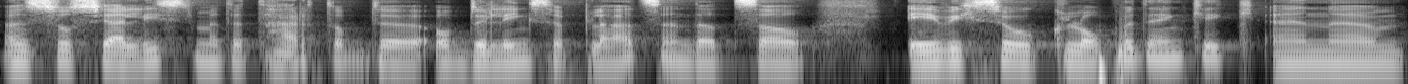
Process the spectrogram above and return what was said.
een socialist met het hart op de, op de linkse plaats. En dat zal eeuwig zo kloppen, denk ik. En um,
